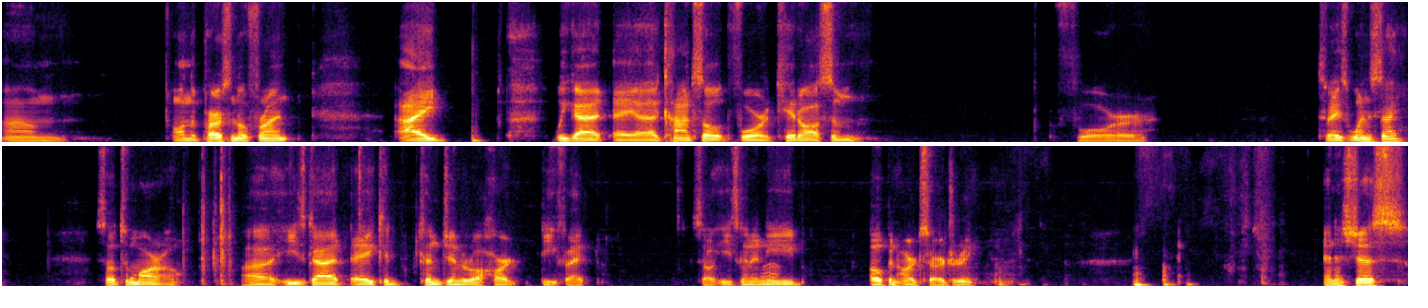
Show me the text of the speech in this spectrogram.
Um, on the personal front, I we got a, a consult for Kid Awesome for today's Wednesday. So tomorrow, uh, he's got a con- congenital heart defect. So he's going to wow. need open heart surgery. And it's just,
